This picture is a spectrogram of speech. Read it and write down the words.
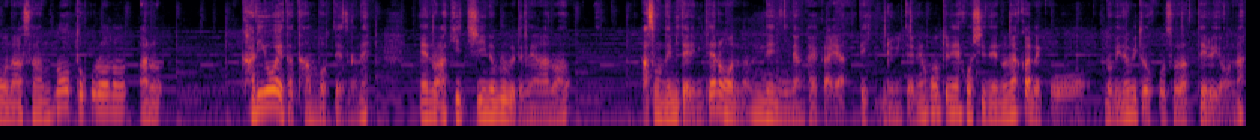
オーナーさんのところの、あの、借り終えた田んぼってやつがね、えの、空き地の部分でね、あの、遊んでみたりみたいなのを年に何回かやっているみたいな、本当にね、自然の中でこう、のびのびとこう育っているような、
